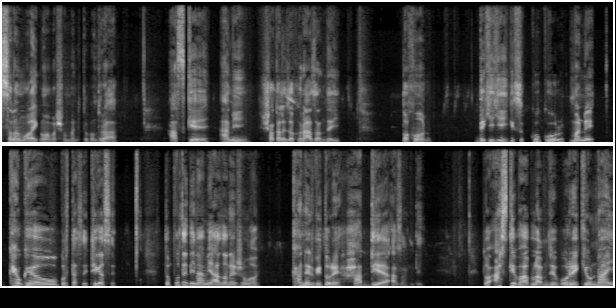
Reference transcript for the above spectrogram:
আসসালামু আলাইকুম আমার সম্মানিত বন্ধুরা। আজকে আমি সকালে যখন আজান দেই, তখন দেখি কি কিছু কুকুর মানে ঘেউ ঘেউ করতেছে, ঠিক আছে? তো প্রতিদিন আমি আজানের সময় কানের ভিতরে হাত দিয়ে আজান দিই। তো আজকে ভাবলাম যে ভোরে কেউ নাই,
